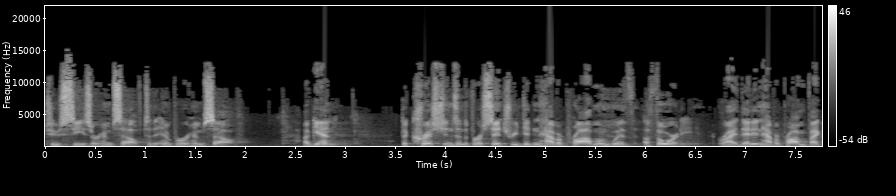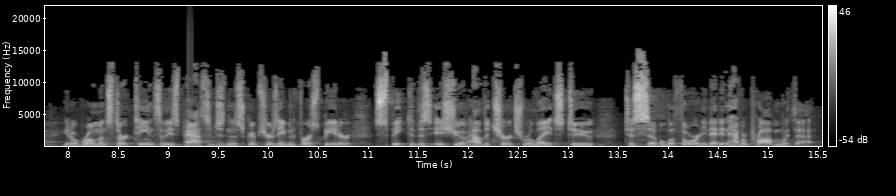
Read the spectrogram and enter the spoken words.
to Caesar himself, to the emperor himself. Again, the Christians in the first century didn't have a problem with authority, right? They didn't have a problem. In fact, you know, Romans 13, some of these passages in the scriptures, even 1 Peter, speak to this issue of how the church relates to, to civil authority. They didn't have a problem with that.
